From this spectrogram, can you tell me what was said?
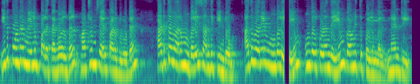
இது போன்ற மேலும் பல தகவல்கள் மற்றும் செயல்பாடுகளுடன் அடுத்த வாரம் உங்களை சந்திக்கின்றோம். அதுவரை உங்களையும் உங்கள் குழந்தையும் கவனித்துக் கொள்ளுங்கள். நன்றி.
